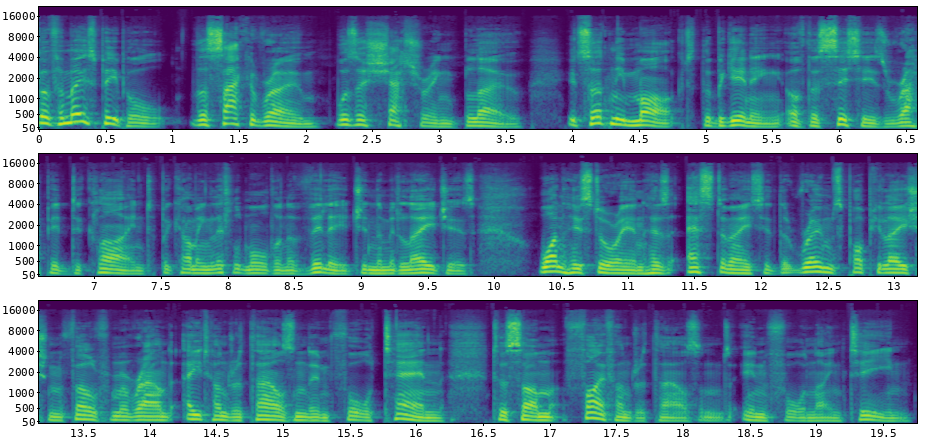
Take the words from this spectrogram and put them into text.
But for most people, the sack of Rome was a shattering blow. It certainly marked the beginning of the city's rapid decline to becoming little more than a village in the Middle Ages. One historian has estimated that Rome's population fell from around 800,000 in 410 to some 500,000 in 419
